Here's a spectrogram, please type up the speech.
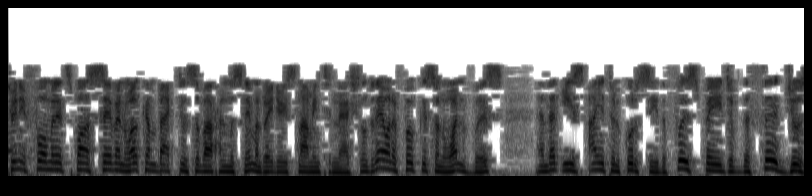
24 minutes past 7. Welcome back to Sabah al Muslim on Radio Islam International. Today I want to focus on one verse, and that is Ayatul Kursi, the first page of the third juz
